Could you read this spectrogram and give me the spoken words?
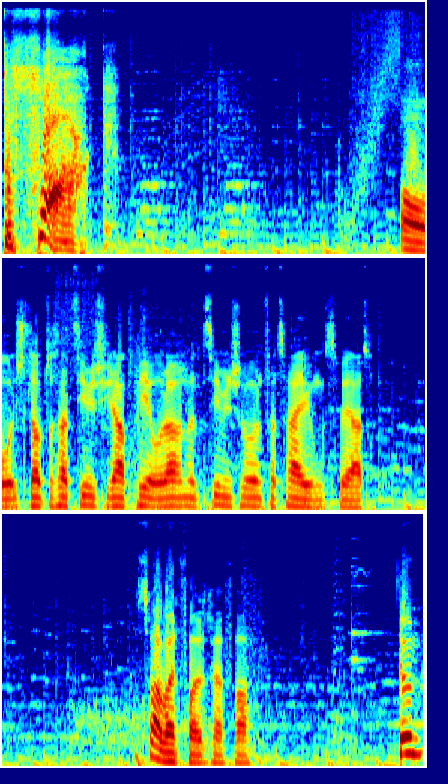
The fuck? Oh, ich glaube, das hat ziemlich viel HP, oder? Und einen ziemlich hohen Verteidigungswert. Das war mein Volltreffer. Dumm.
